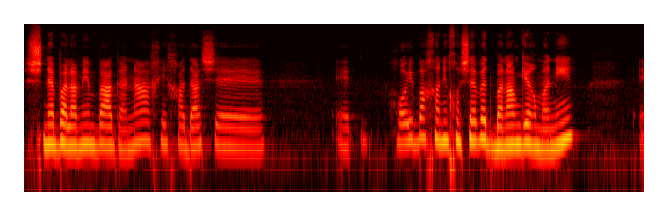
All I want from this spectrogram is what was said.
שני בלמים בהגנה, הכי חדש, אה, אה, הויבך, אני חושבת, בלם גרמני. אה,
